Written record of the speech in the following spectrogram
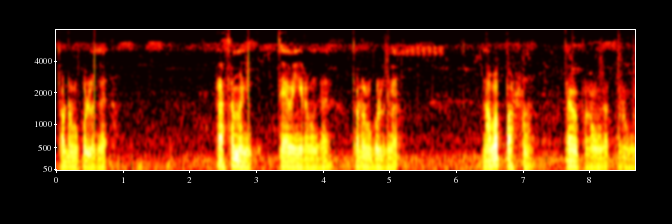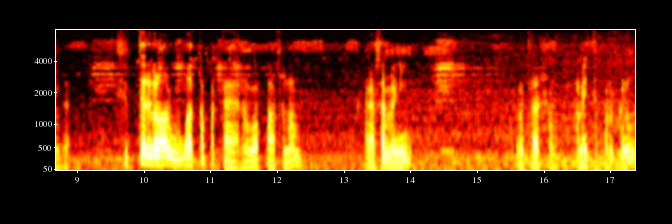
தொடர்பு கொள்ளுங்கள் ரசமணி தேவைங்கிறவங்க தொடர்பு கொள்ளுங்கள் நவப்பாசனம் தேவைப்படுறவங்க தொடர்பு கொள்ளுங்கள் சித்தர்களால் உருவாக்கப்பட்ட நவப்பாசனம் ரசமணி ருத்ராட்சம் அனைத்து பொருட்களும்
